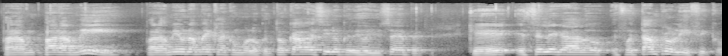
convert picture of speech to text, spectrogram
Para, para mí, para mí una mezcla como lo que tocaba decir lo que dijo Giuseppe, que ese legado fue tan prolífico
